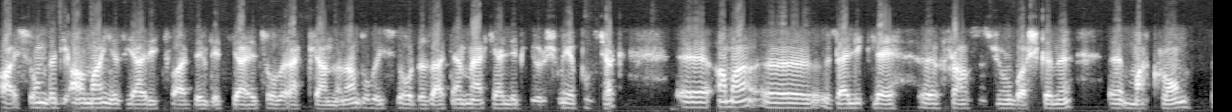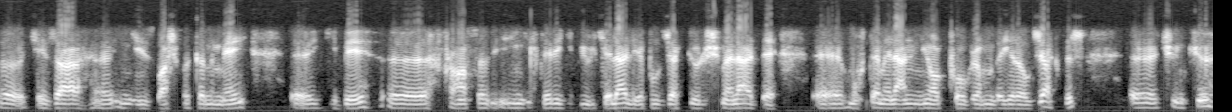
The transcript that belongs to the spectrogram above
ay sonunda bir Almanya ziyareti var devlet ziyareti olarak planlanan. Dolayısıyla orada zaten Merkel'le bir görüşme yapılacak. E, ama e, özellikle e, Fransız Cumhurbaşkanı e, Macron, e, keza e, İngiliz Başbakanı May e, gibi e, Fransa ve İngiltere gibi ülkelerle yapılacak görüşmeler de e, muhtemelen New York programında yer alacaktır. E, çünkü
